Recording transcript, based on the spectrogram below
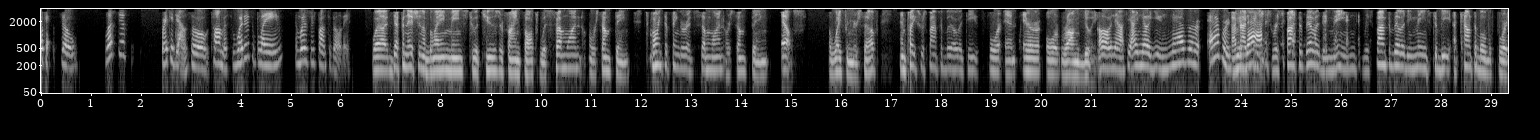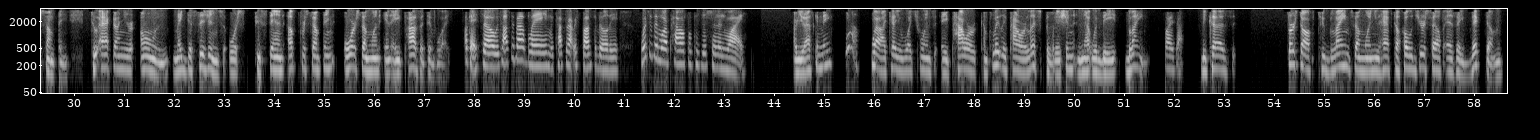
okay, so let's just break it down. So, Thomas, what is blame and what is responsibility? Well, definition of blame means to accuse or find fault with someone or something to point the finger at someone or something else away from yourself and place responsibility for an error or wrongdoing. Oh, now see, I know you never ever do I'm not that. Finished. Responsibility means responsibility means to be accountable for something, to act on your own, make decisions, or to stand up for something or someone in a positive way. Okay, so we talked about blame, we talked about responsibility. Which is a more powerful position and why? Are you asking me? Yeah. Well, I tell you which one's a power, completely powerless position, and that would be blame. Why is that? Because first off, to blame someone, you have to hold yourself as a victim,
